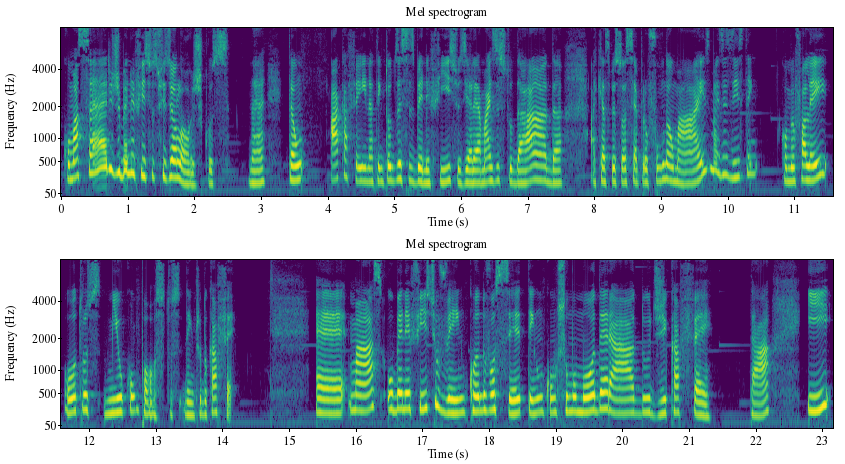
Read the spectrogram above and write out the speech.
com uma série de benefícios fisiológicos, né? Então, a cafeína tem todos esses benefícios e ela é a mais estudada, a que as pessoas se aprofundam mais, mas existem, como eu falei, outros mil compostos dentro do café. É, mas o benefício vem quando você tem um consumo moderado de café, tá? E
